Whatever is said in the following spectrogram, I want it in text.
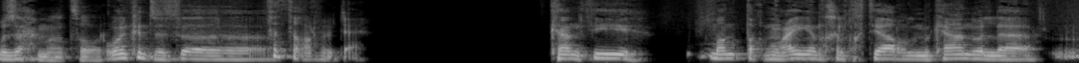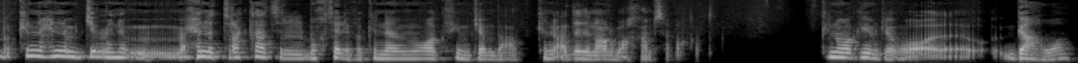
وزحمة اتصور وين كنت في في الثغر في البداية. كان في منطق معين خلف اختيار المكان ولا؟ كنا إحنا متجمعين إحنا التراكات المختلفة كنا واقفين جنب بعض كنا عددنا أربعة خمسة فقط. كنا واقفين جنب قهوة.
